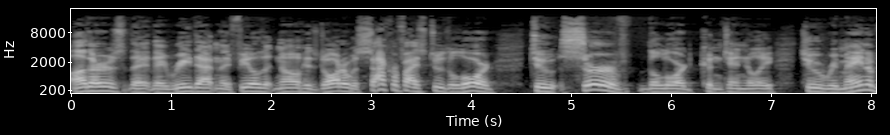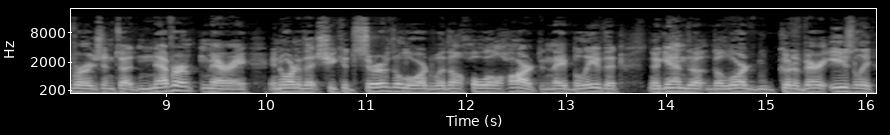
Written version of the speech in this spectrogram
Others, they, they read that and they feel that no, his daughter was sacrificed to the Lord to serve the Lord continually, to remain a virgin, to never marry, in order that she could serve the Lord with a whole heart. And they believe that, again, the, the Lord could have very easily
